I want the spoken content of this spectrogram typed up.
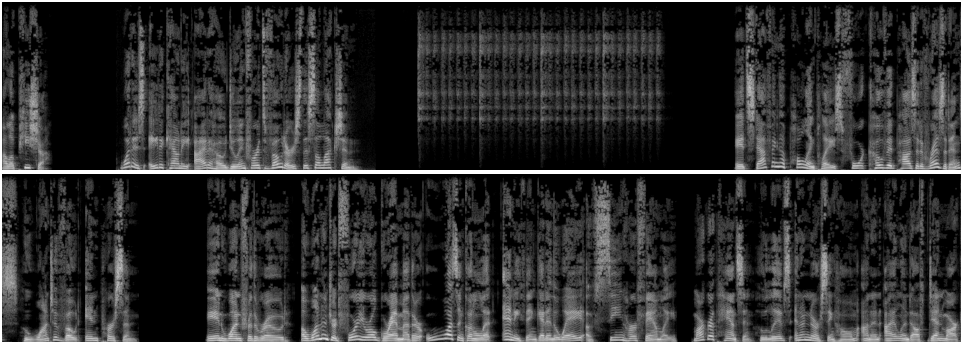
Alopecia. What is Ada County, Idaho doing for its voters this election? It's staffing a polling place for COVID positive residents who want to vote in person. In One for the Road, a 104 year old grandmother wasn't going to let anything get in the way of seeing her family. Margaret Hansen, who lives in a nursing home on an island off Denmark,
